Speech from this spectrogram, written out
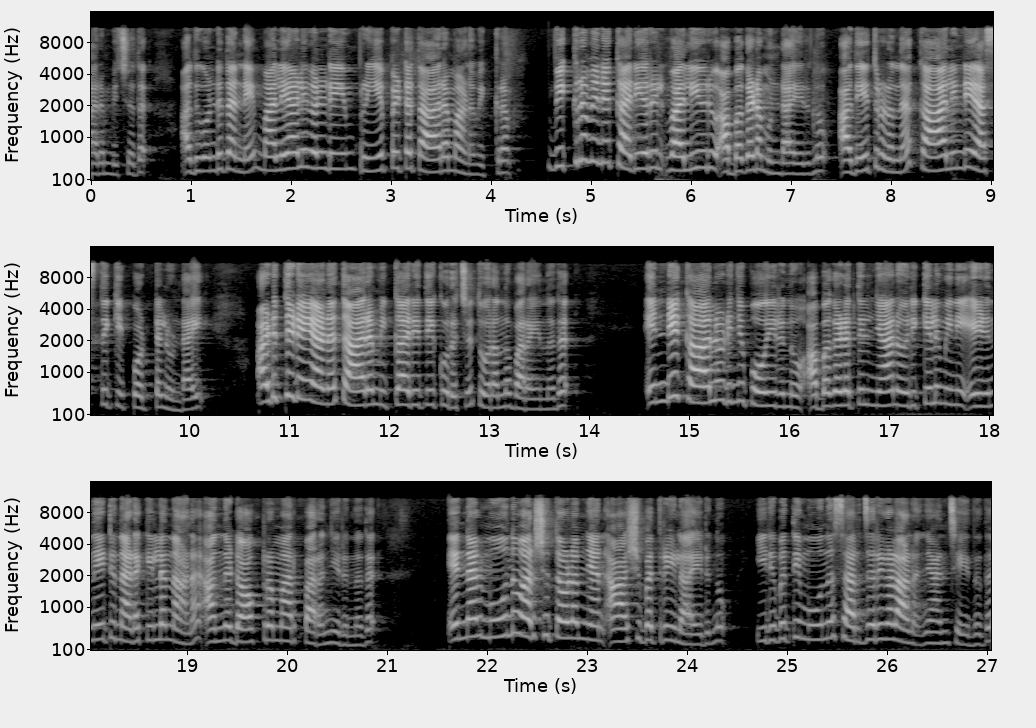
ആരംഭിച്ചത്. അതുകൊണ്ട് തന്നെ മലയാളികളുടെയും പ്രിയപ്പെട്ട താരമാണ് വിക്രം. വിക്രമിന് കരിയറിൽ വലിയൊരു അപകടമുണ്ടായിരുന്നു. അതേ തുടർന്ന് കാലിന്റെ അസ്ഥിക്ക് പൊട്ടലുണ്ടായി. അടുത്തിടെയാണ് താരം ഇക്കാര്യത്തെക്കുറിച്ച് തുറന്നു പറയുന്നത്. എന്റെ കാലൊടിഞ്ഞു പോയിരുന്നു. അപകടത്തിൽ ഞാൻ ഒരിക്കലും ഇനി എഴുന്നേറ്റ് നടക്കില്ലെന്നാണ് അന്ന് ഡോക്ടർമാർ പറഞ്ഞിരുന്നത്. എന്നാൽ മൂന്ന് വർഷത്തോളം ഞാൻ ആശുപത്രിയിലായിരുന്നു. ഇരുപത്തിമൂന്ന് സർജറികളാണ് ഞാൻ ചെയ്തത്.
